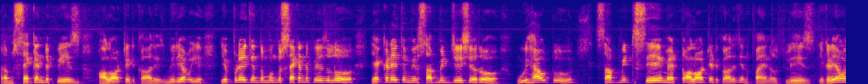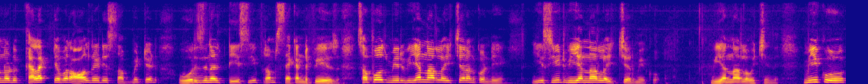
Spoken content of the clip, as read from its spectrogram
from second phase allotted college మీరు ఎప్పుడైతే ఇంతకుముందు సెకండ్ ఫేజ్లో ఎక్కడైతే మీరు సబ్మిట్ చేశారో we have to submit same at allotted college in final phase ఇక్కడ ఏమన్నాడు? Collect ever already submitted original TC from second phase. Suppose మీరు విఎన్ఆర్లో ఇచ్చారనుకోండి ఈ సీట్ విఎన్ఆర్లో ఇచ్చారు మీకు. విఎన్ఆర్లో వచ్చింది. మీకు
